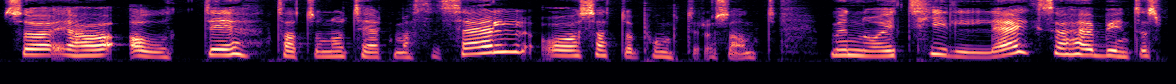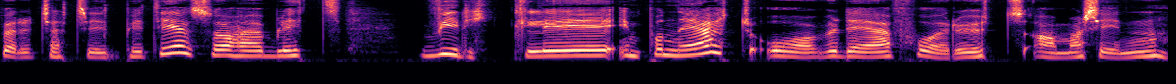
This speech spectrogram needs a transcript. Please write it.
Så jeg har alltid tatt og notert masse selv, og satt opp punkter og sånt. Men nå i tillegg så har jeg begynt å spørre ChatGPT, så har jeg blitt virkelig imponert over det jeg får ut av maskinen.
